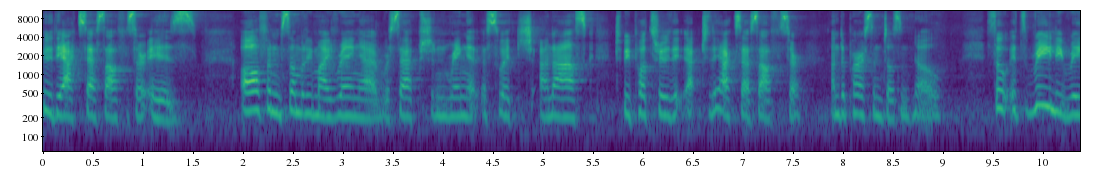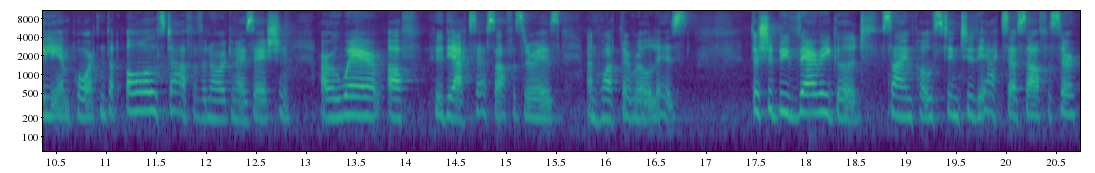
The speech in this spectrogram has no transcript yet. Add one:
who the access officer is. Often somebody might ring a reception, ring a switch, and ask to be put through the, to the access officer, and the person doesn't know. So it's really, really important that all staff of an organisation are aware of who the access officer is and what their role is. There should be very good signposting to the access officer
